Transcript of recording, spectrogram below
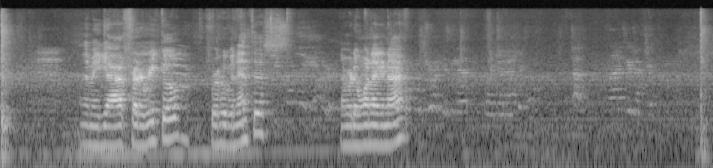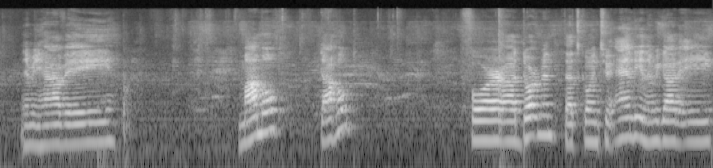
And then we got Federico for Juventus, number to 199. Then we have a Mahmoud Dahoud for uh, Dortmund. That's going to Andy. And then we got a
